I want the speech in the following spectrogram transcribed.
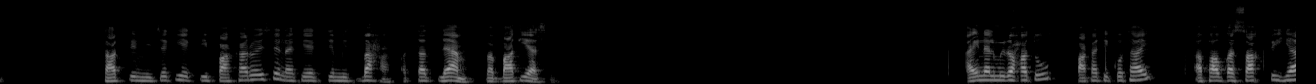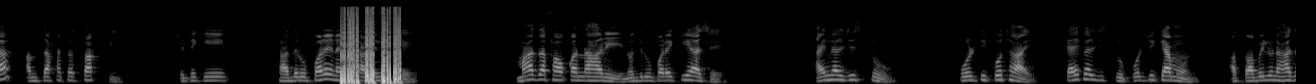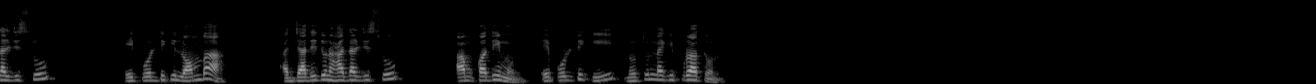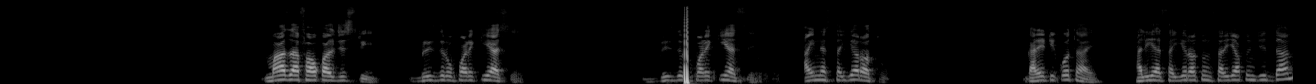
ছাদটির নিচে কি একটি পাখা রয়েছে নাকি একটি মিসবাহা, অর্থাৎ ল্যাম্প বা বাতি আছে? আইনাল মিরাহাতু, পাখাটি কোথায়? আফাউকা সাকফি হিয়া আম তাহাতা সাকফি। সেটি কি ছাদের উপরে নাকি ছাদের নিচে? মাজা ফাউকা নাহারি, নদীর উপরে কি আছে? আইনাল জিস্তু, পোলটি কোথায়? কাইফাল জিসরু পোলটি কেমন? আর তবিলুন হাজাল জিসরু এই পোলটি কি লম্বা? আর জাদিদুন হাজাল জিসরু আম কদিমুন? এই পোলটি কি নতুন নাকি পুরাতন? মাজা ফাউকাল জিসরি ব্রিজের উপরে কি আছে? ব্রিজের উপরে কি আছে? আইনা সাইয়ারাতু গাড়িটি কোথায়? হালিয়া সাইয়ারাতুন সারিয়াতুন জিদ্দান?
